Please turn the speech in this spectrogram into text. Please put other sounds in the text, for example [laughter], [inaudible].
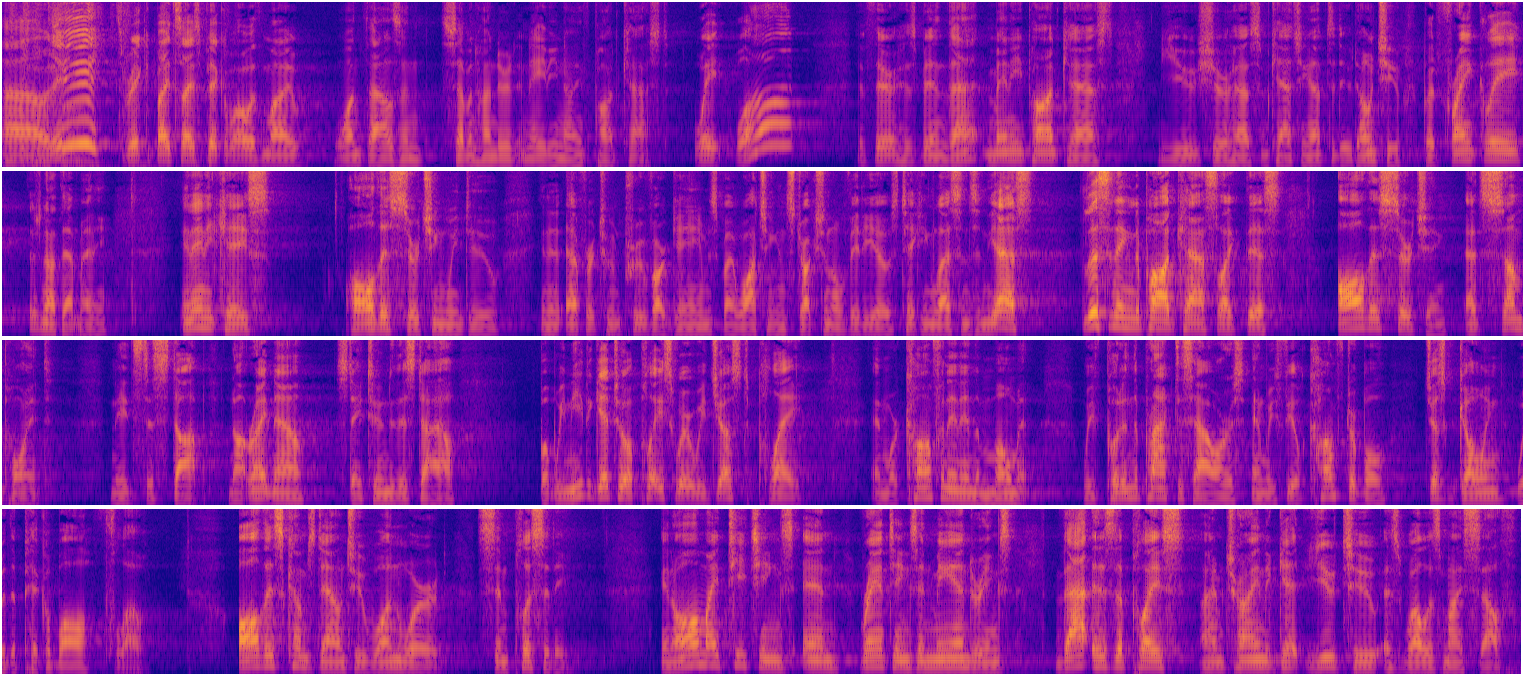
Howdy! It's Rick, Bite Size Pickleball with my 1,789th podcast. Wait, what? If there has been that many podcasts, you sure have some catching up to do, don't you? But frankly, there's not that many. In any case, all this searching we do in an effort to improve our games by watching instructional videos, taking lessons, and yes, listening to podcasts like this, all this searching at some point needs to stop. Not right now. Stay tuned to this dial. But we need to get to a place where we just play and we're confident in the moment. We've put in the practice hours and we feel comfortable just going with the pickleball flow. All this comes down to one word simplicity. In all my teachings and rantings and meanderings, that is the place I am trying to get you to as well as myself.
